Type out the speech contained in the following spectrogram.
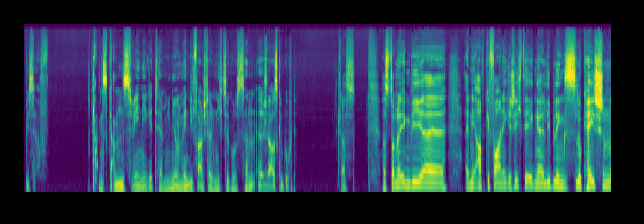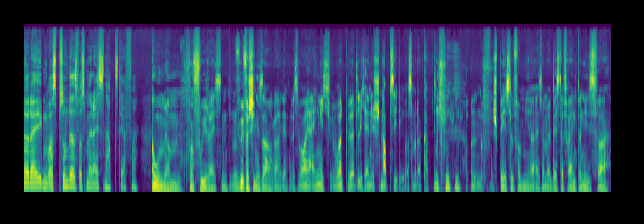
bis auf ganz, ganz wenige Termine und wenn die Veranstaltungen nicht so groß sind, äh, schon ausgebucht. Krass. Hast du da noch irgendwie äh, eine abgefahrene Geschichte, irgendeine Lieblingslocation oder irgendwas Besonderes, was wir reißen habt dürfen? Oh, wir haben von früh reisen, Mhm. früh verschiedene Sachen gerade. Es war ja eigentlich wortwörtlich eine Schnapsidee, was wir da gehabt haben. Und ein Späßel von mir, also mein bester Freund und ich, das war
